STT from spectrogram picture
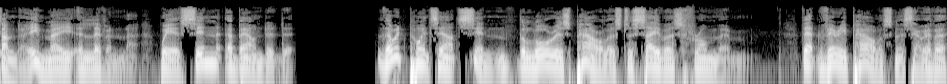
Sunday, May 11, where sin abounded. Though it points out sin, the law is powerless to save us from them. That very powerlessness, however,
